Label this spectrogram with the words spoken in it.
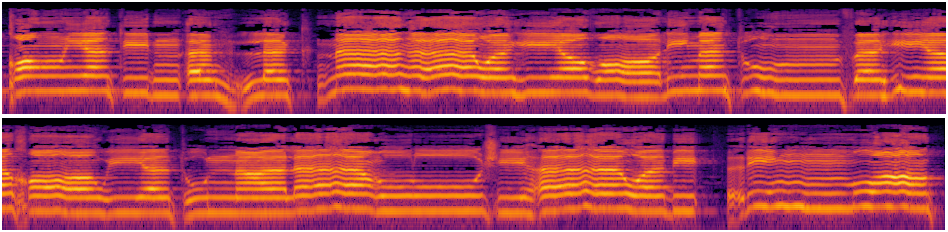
قريه اهلكناها وهي ظالمه فهي خاويه على عروشها وبئر معطله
